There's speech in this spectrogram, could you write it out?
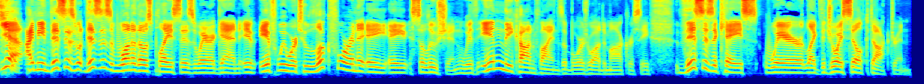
yeah, I mean, this is this is one of those places where, again, if if we were to look for an, a a solution within the confines of bourgeois democracy, this is a case where, like the Joy Silk doctrine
